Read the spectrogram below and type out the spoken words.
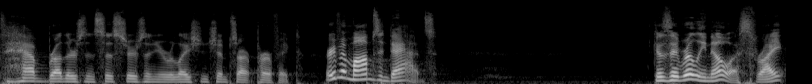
to have brothers and sisters and your relationships aren't perfect? Or even moms and dads? Because they really know us, right?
